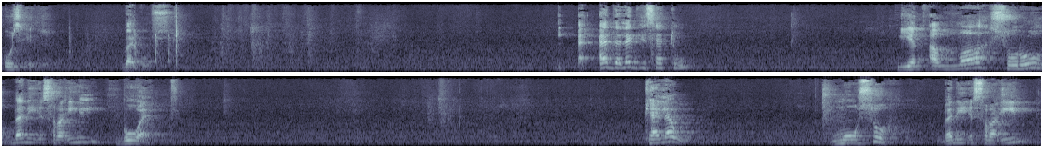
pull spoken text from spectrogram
usir. Bagus. Ada lagi satu yang Allah suruh Bani Israel buat. Kalau musuh Bani Israel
